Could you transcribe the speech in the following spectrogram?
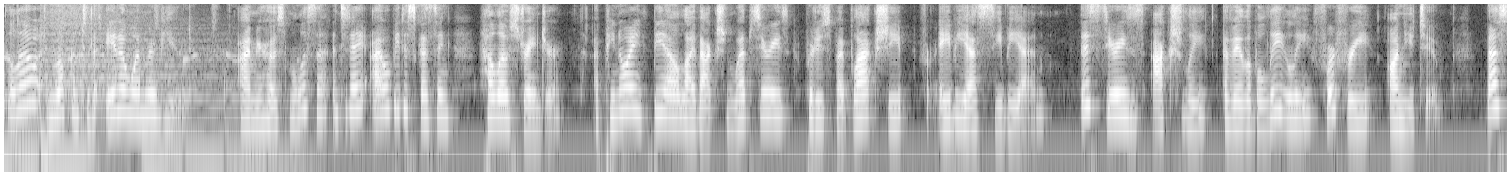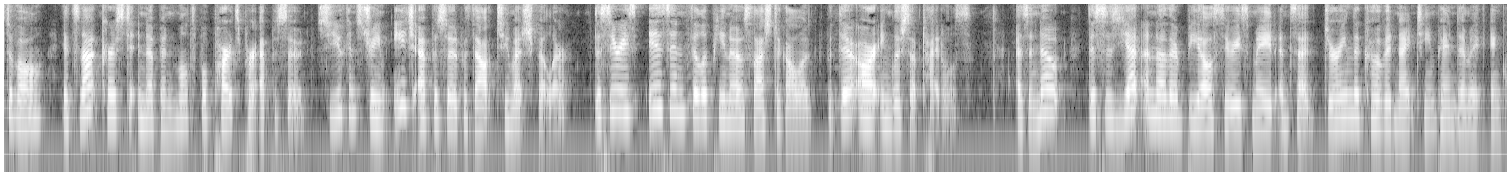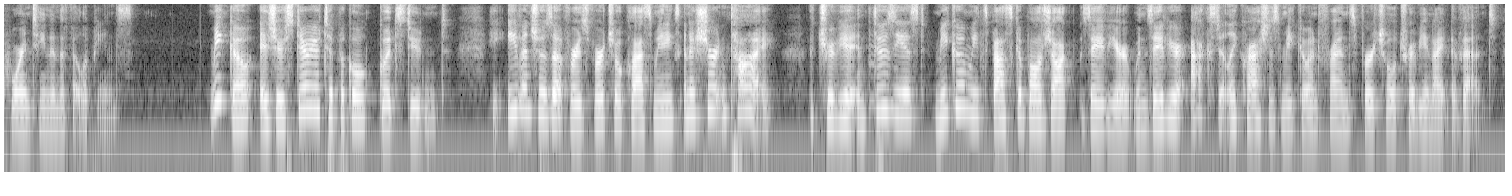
Hello, and welcome to the 801 Reviewed. I'm your host, Melissa, and today I will be discussing Hello Stranger, a Pinoy BL live action web series produced by Black Sheep for ABS CBN. This series is actually available legally for free on YouTube. Best of all, it's not cursed to end up in multiple parts per episode, so you can stream each episode without too much filler. The series is in Filipino slash Tagalog, but there are English subtitles. As a note, this is yet another BL series made and set during the COVID 19 pandemic and quarantine in the Philippines. Miko is your stereotypical good student. He even shows up for his virtual class meetings in a shirt and tie. A trivia enthusiast, Miko meets basketball jock Xavier when Xavier accidentally crashes Miko and friends' virtual trivia night event.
